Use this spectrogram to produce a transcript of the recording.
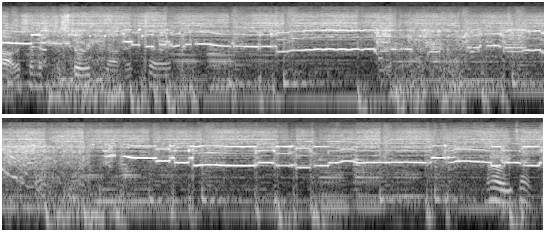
Oh, there's so much distortion on this guitar. Oh, what do you think?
